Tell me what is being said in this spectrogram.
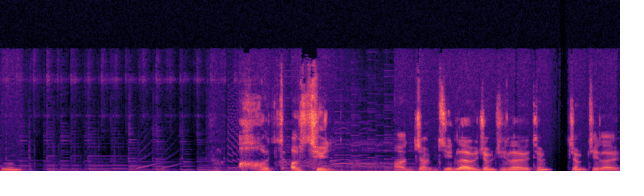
boom. Oh, I was too, oh, jump too low, jump too low, jump, jump too low.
